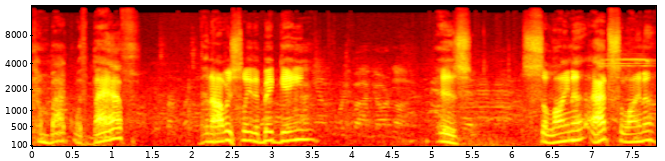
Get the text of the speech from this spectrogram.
come back with Bath. Then obviously the big game is Celina at Celina.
